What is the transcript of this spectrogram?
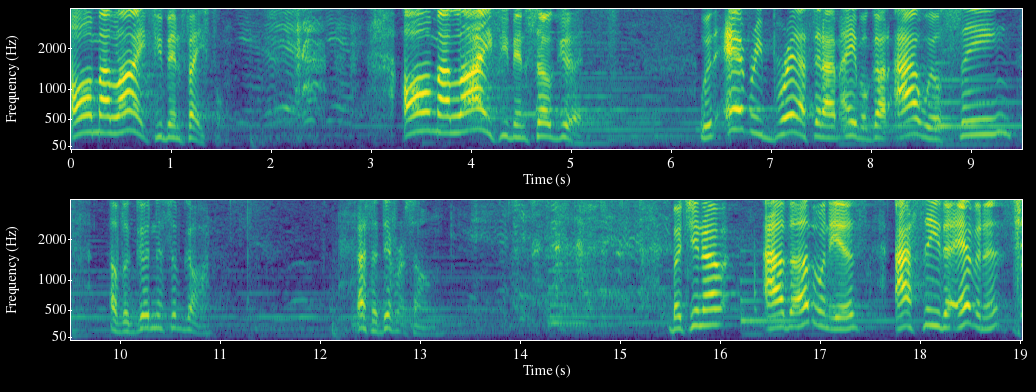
All my life, you've been faithful. All my life, you've been so good. With every breath that I'm able, God, I will sing of the goodness of God. That's a different song. But you know, I, the other one is, I see the evidence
